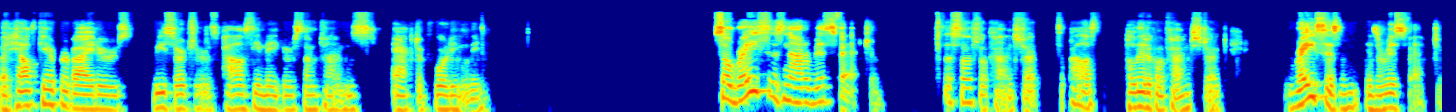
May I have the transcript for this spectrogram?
But healthcare providers, researchers, policymakers sometimes act accordingly. So race is not a risk factor. It's a social construct, it's a political construct. Racism is a risk factor.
